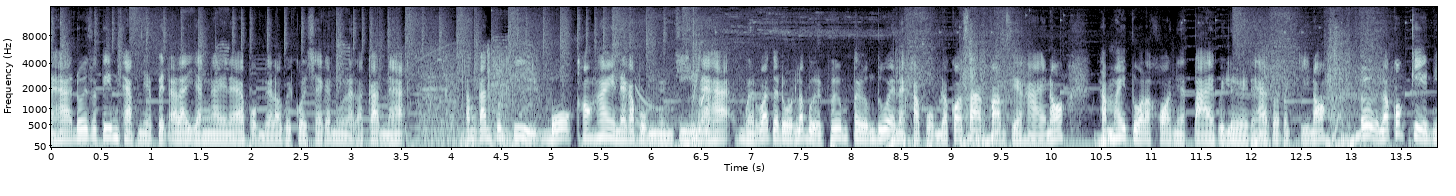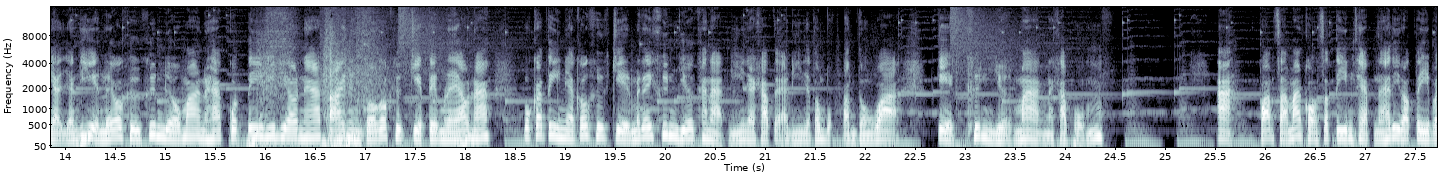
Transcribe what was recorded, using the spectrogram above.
นะฮะโดยสตรีมแท็บเนี่ยเป็นอะไรยังไงนะครับผมเดี๋ยวเราไปกดใช้กันดูหน่อยละกันนะฮะ ทำการโจมตีโบกเข้าให้นะครับผมหนึ่งทีนะฮะเหมือนว่าจะโดนระเบิดเพิ่มเติมด้วยนะครับผมแล้วก็สร้างความเสียหายเนาะทำให้ตัวละครเนี่ยตายไปเลยนะฮะตัวตะกี้เนาะเออแล้วก็เกรดเนี่ยอย่างที่เห็นเลยก็คือขึ้นเร็วมากนะฮะกดตีทีเดียวนะฮะตายหนึ่งตัวก็คือเกรดเต็มแล้วนะปกติเนี่ยก็คือเกรดไม่ได้ขึ้นเยอะขนาดนี้นะครับแต่อันนี้เนี่ยต้องบอกตามตรงว่าเกรดขึ้นเยอะมากนะครับผมอะความสามารถของสตรีมแท็บนะที่เราตีไป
